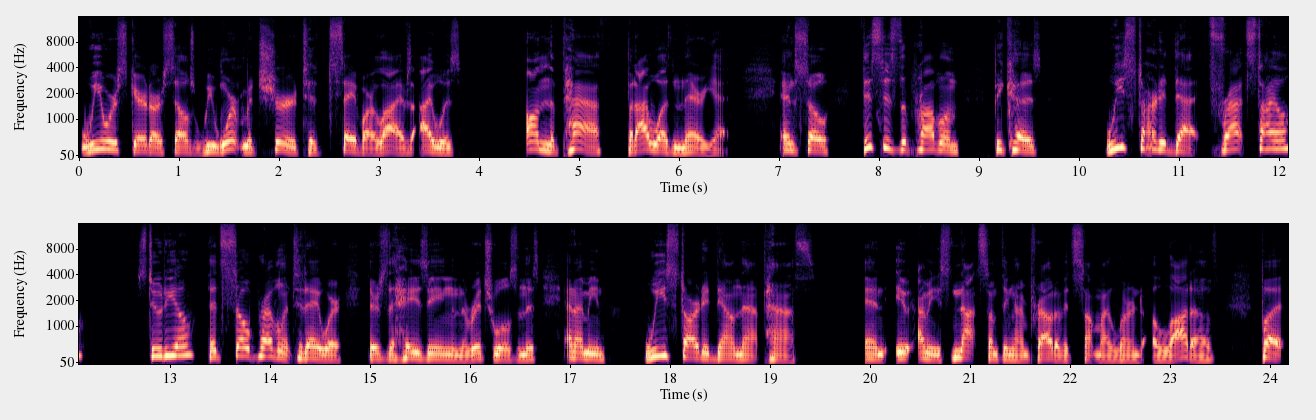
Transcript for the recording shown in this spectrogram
we were scared ourselves. We weren't mature to save our lives. I was on the path, but I wasn't there yet. And so this is the problem because we started that frat style studio that's so prevalent today where there's the hazing and the rituals and this. And I mean, we started down that path. And it, I mean, it's not something I'm proud of. It's something I learned a lot of, but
